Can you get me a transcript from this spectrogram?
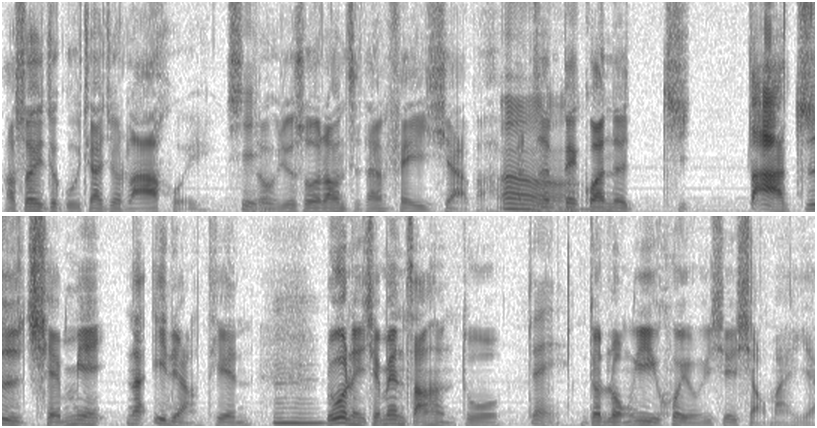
啊，所以这股价就拉回。是，所以我就说让子弹飞一下吧，反正被关的几大致前面那一两天，嗯，如果你前面涨很多，对，你都容易会有一些小卖压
